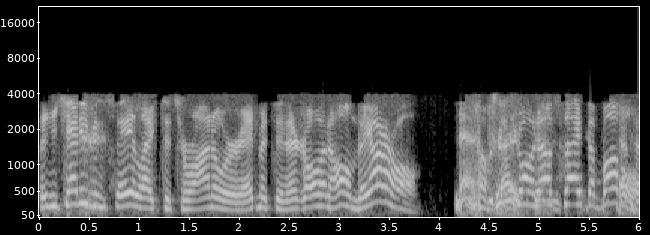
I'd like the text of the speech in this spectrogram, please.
And you can't even say like to Toronto or Edmonton, they're going home. They are home. No, They're going outside the bubble.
